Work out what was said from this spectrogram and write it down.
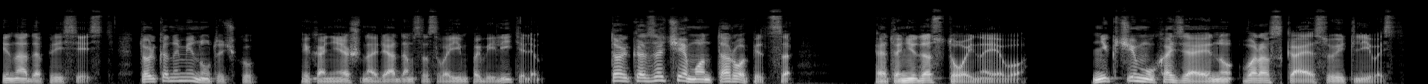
и надо присесть, только на минуточку, и, конечно, рядом со своим повелителем. Только зачем он торопится? Это недостойно его. Ни к чему хозяину воровская суетливость.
